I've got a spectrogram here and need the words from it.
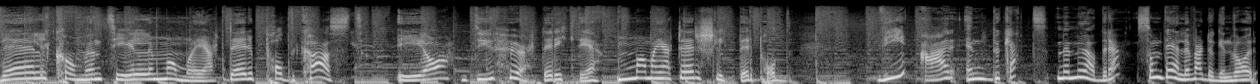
Velkommen til Mammahjerter podkast. Ja, du hørte riktig. Mammahjerter slipper pod. Vi er en bukett med mødre som deler hverdagen vår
